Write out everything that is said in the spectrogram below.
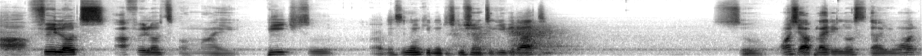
uh, free LUTs. I have free LUTs on my page, so uh, there's a link in the description to give you that. So once you apply the LUTs that you want,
